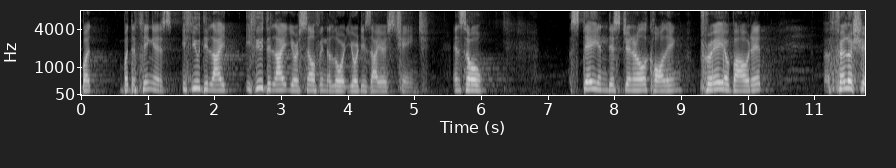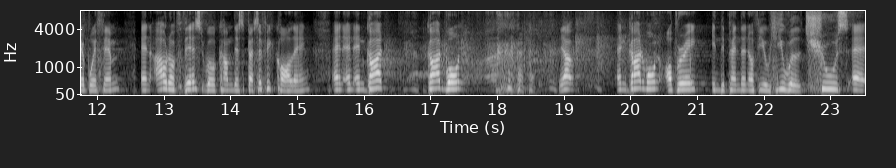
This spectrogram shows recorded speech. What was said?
But but the thing is, if you delight if you delight yourself in the Lord, your desires change. And so, stay in this general calling, pray about it, fellowship with Him, and out of this will come the specific calling. And, and, and God, God won't, yeah, and God won't operate independent of you. He will choose, uh,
